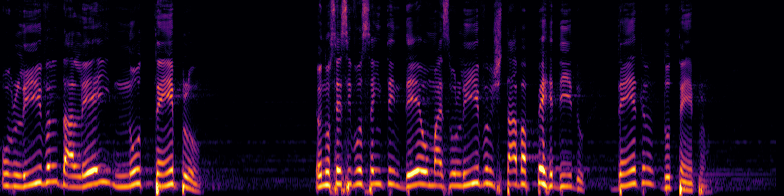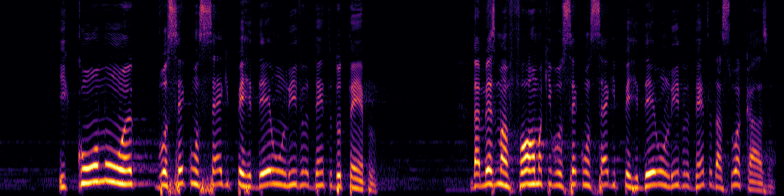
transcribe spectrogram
o livro da lei no templo. Eu não sei se você entendeu, mas o livro estava perdido dentro do templo. E como você consegue perder um livro dentro do templo? Da mesma forma que você consegue perder um livro dentro da sua casa.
